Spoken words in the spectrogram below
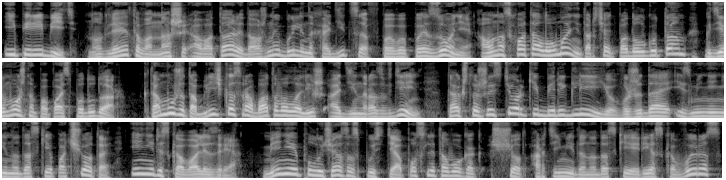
и перебить, но для этого наши аватары должны были находиться в ПВП-зоне, а у нас хватало ума не торчать подолгу там, где можно попасть под удар. К тому же табличка срабатывала лишь один раз в день, так что шестерки берегли ее, выжидая изменений на доске подсчета, и не рисковали зря. Менее получаса спустя, после того, как счет Артемида на доске резко вырос,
